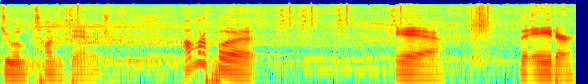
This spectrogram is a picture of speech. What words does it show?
do tons of damage. I'm gonna put... Yeah. The Adder.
